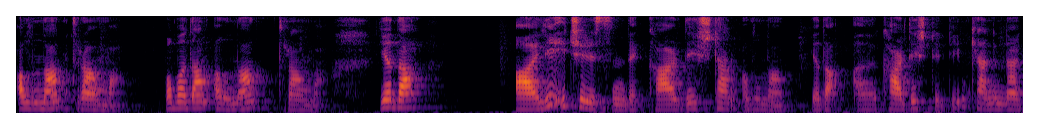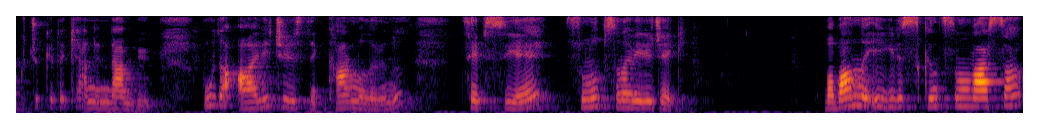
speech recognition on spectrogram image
alınan travma, babadan alınan travma ya da aile içerisinde kardeşten alınan ya da e, kardeş dediğim kendinden küçük ya da kendinden büyük. Burada aile içerisindeki karmalarını tepsiye sunup sana verecek. Babanla ilgili sıkıntın varsa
